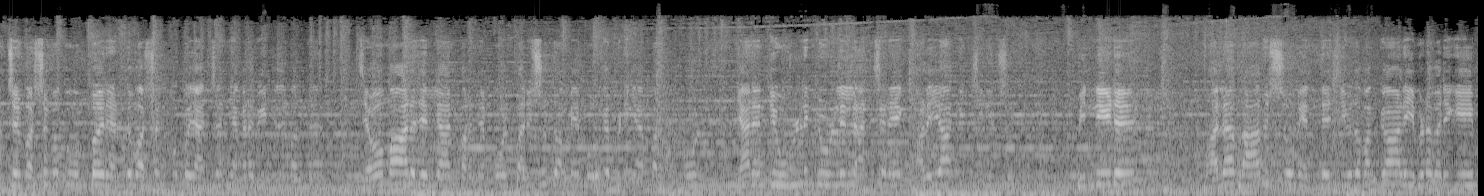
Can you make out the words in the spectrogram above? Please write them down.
അച്ഛൻ വർഷങ്ങൾക്ക് മുമ്പ് രണ്ട് വർഷങ്ങൾക്ക് മുമ്പ് അച്ഛൻ ഞങ്ങളുടെ വീട്ടിൽ വന്ന് ജവമാല ചെല്ലാൻ പറഞ്ഞപ്പോൾ പരിശുദ്ധ അമ്മയെ മുറുകെ പിടിക്കാൻ പറഞ്ഞപ്പോൾ ഞാൻ എന്റെ ഉള്ളിന്റെ ഉള്ളിൽ അച്ഛനെ കളിയാക്കി ചിരിച്ചു. പിന്നീട് പല പ്രാവശ്യവും എന്റെ ജീവിത പങ്കാളി ഇവിടെ വരികയും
